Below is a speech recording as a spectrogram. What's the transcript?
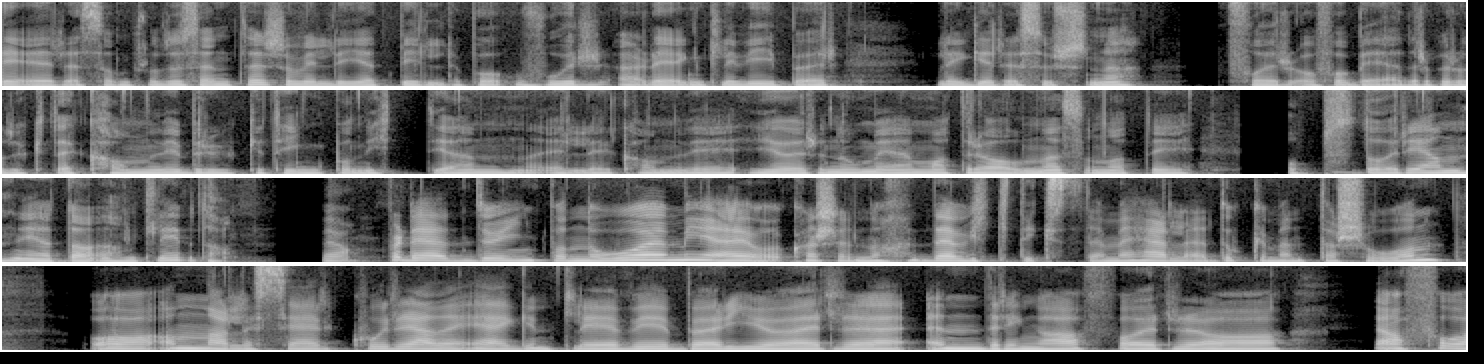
dere som produsenter, så vil det gi et bilde på hvor er det egentlig vi bør legge ressursene for å forbedre produktet. Kan vi bruke ting på nytt igjen, eller kan vi gjøre noe med materialene sånn at de oppstår igjen i et annet liv, da? Ja. For det du er inne på nå, Mie, er jo kanskje det viktigste med hele dokumentasjonen. Å analysere hvor er det egentlig vi bør gjøre endringer for å ja, få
